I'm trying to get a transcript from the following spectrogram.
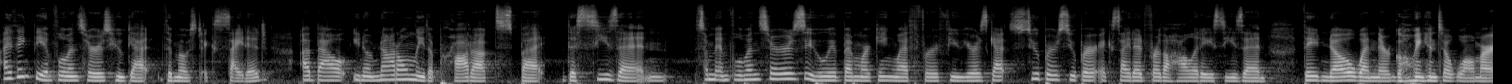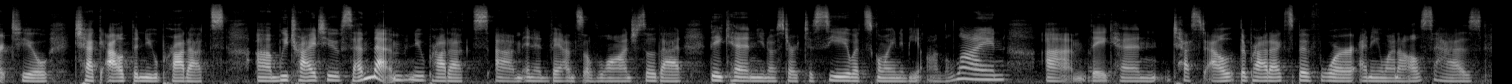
I think the influencers who get the most excited about, you know, not only the products but the season some influencers who we've been working with for a few years get super, super excited for the holiday season. They know when they're going into Walmart to check out the new products. Um, we try to send them new products um, in advance of launch so that they can, you know, start to see what's going to be on the line. Um, they can test out the products before anyone else has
